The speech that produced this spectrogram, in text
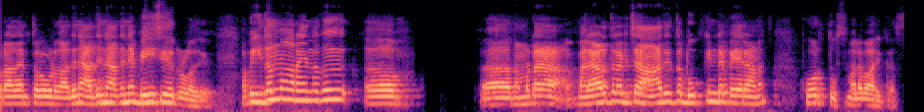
പ്രാധാന്യത്തോട് കൊടുക്കുക അതിനെ അതിനെ അതിനെ ബേസ് ചെയ്തിട്ടുള്ളത്. അപ്പൊ ഇതെന്ന് പറയുന്നത് നമ്മുടെ മലയാളത്തിൽ അടിച്ച ആദ്യത്തെ ബുക്കിന്റെ പേരാണ് ഹോർത്തൂസ് മലബാറിക്കസ്.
